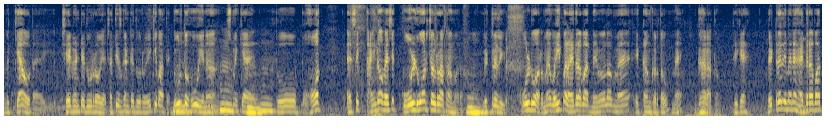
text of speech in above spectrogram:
मतलब क्या होता है? छह घंटे दूर रहो या छत्तीस घंटे दूर रहो एक ही बात है दूर तो हुई ना उसमें क्या है? तो बहुत ऐसे काइंड ऑफ़ ऐसे कोल्ड वॉर चल रहा था हमारा लिटरली कोल्ड वॉर मैं वहीं पर हैदराबाद में बोला मैं एक काम करता हूँ मैं घर आता हूँ ठीक है? लिटरली मैंने हैदराबाद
